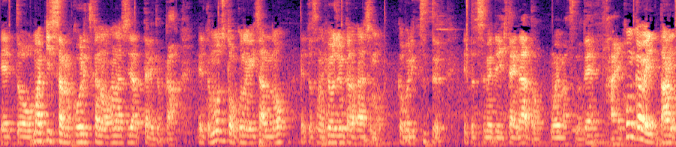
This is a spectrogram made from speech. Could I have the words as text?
えっと、まあ、岸さんの効率化のお話だったりとか、えっと、もうちょっとお好みさんの、えっと、その標準化の話も深掘りつつ、えっと、進めていきたいなと思いますので、はい今回は一旦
